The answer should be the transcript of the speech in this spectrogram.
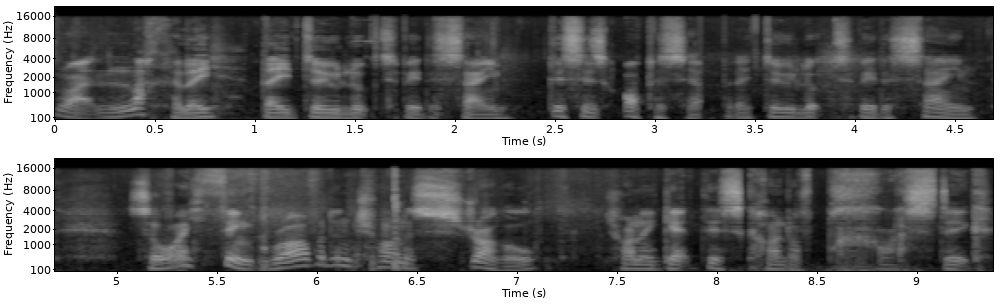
Right, luckily they do look to be the same. This is opposite, but they do look to be the same. So I think rather than trying to struggle, trying to get this kind of plastic,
